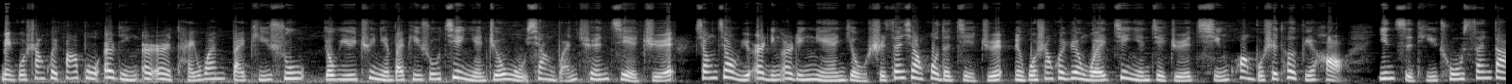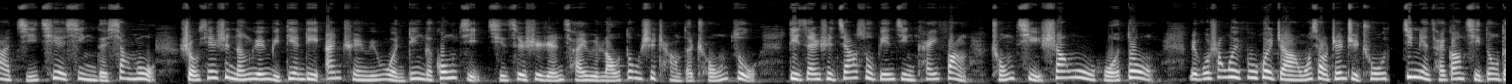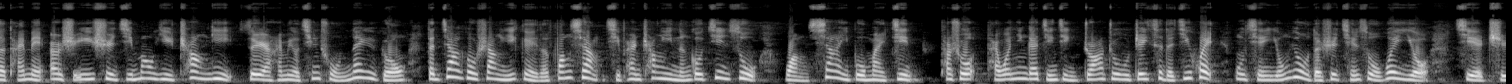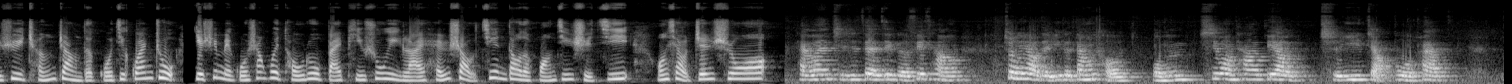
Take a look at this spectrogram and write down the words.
美国商会发布二零二二台湾白皮书，由于去年白皮书建言只有五项完全解决，相较于二零二零年有十三项获得解决，美国商会认为建言解决情况不是特别好。因此提出三大急切性的项目，首先是能源与电力安全与稳定的供给，其次是人才与劳动市场的重组，第三是加速边境开放，重启商务活动。美国商会副会长王小珍指出，今年才刚启动的台美二十一世纪贸易倡议，虽然还没有清楚内容，但架构上已给了方向，期盼倡议能够尽速往下一步迈进。他说：“台湾应该紧紧抓住这次的机会，目前拥有的是前所未有且持续成长的国际关注，也是美国商会投入白皮书以来很少见到的黄金时机。”王小珍说：“台湾其实在这个非常重要的一个当头，我们希望他不要迟疑脚步，还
